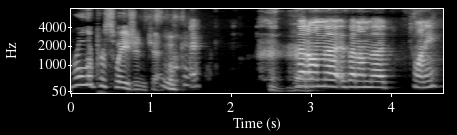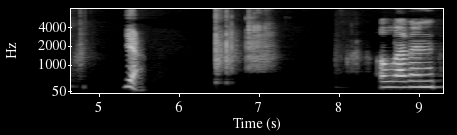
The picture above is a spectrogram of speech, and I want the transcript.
roll a persuasion check. Okay. Is that on the is that on the twenty? yeah. Eleven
